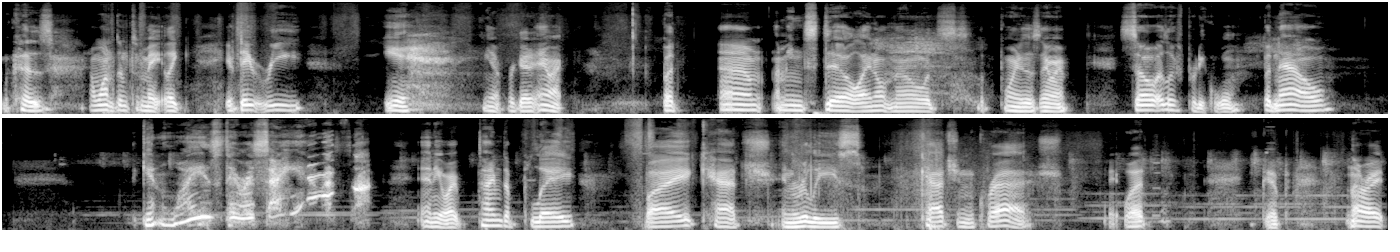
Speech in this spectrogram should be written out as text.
because I want them to make like if they re yeah yeah forget it anyway um I mean still I don't know what's the point of this anyway so it looks pretty cool but now again why is there a cyan anyway time to play by catch and release catch and crash Wait, what? Skip. Alright.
